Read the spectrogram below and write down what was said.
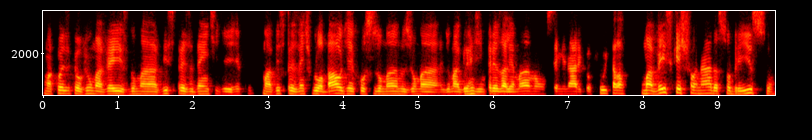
uma coisa que eu vi uma vez de uma vice-presidente de uma vice-presidente global de recursos humanos de uma de uma grande empresa alemã num seminário que eu fui, que ela uma vez questionada sobre isso,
